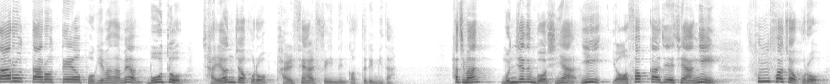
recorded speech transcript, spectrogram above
따로따로 떼어 보기만 하면 모두 자연적으로 발생할 수 있는 것들입니다. 하지만 문제는 무엇이냐? 이 여섯 가지의 재앙이 순서적으로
